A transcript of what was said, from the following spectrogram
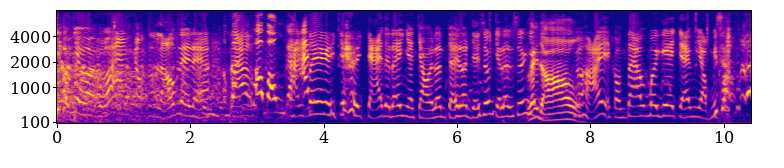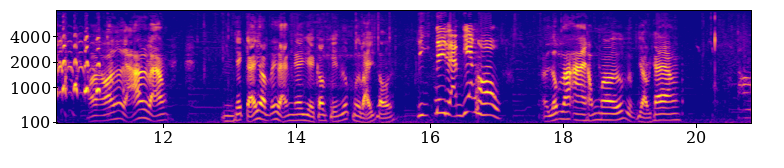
Giống như hồi bữa ăn cọc lộn đây nè. Tao có bông cả thằng tiên chạy, chạy từ đây nhà tròi lên chạy lên chạy xuống chạy lên xuống lấy đồ. Nó hỏi còn tao bơi ghe chạy vòng mới xong rồi rồi nó đã mấy bạn. Mình sẽ kể cho mấy bạn nghe về câu chuyện lúc 17 tuổi đi đi làm giang hồ. Ờ, lúc đó ai không mơ ước được giàu sang? Trời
